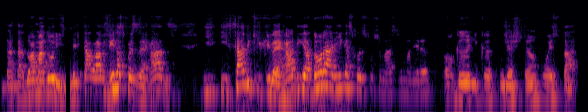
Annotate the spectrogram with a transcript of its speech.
da, da, do amadorismo. Ele está lá vendo as coisas erradas e, e, sabe que aquilo é errado e adoraria que as coisas funcionassem de maneira orgânica, com gestão, com resultado.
